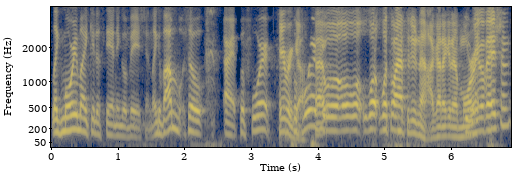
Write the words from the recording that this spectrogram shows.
like Morey might get a standing ovation. Like if I'm so all right before here we go. Every, uh, what, what do I have to do now? I got to get a Morey ovation.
